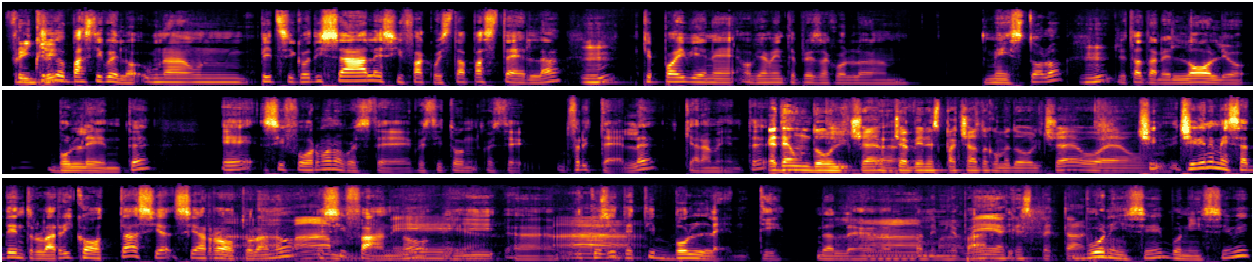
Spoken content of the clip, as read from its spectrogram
Friggi. credo basti quello, una- un pizzico di sale, si fa questa pastella Mm, che poi viene ovviamente presa col um, mestolo, mm. gettata nell'olio bollente e si formano queste, questi ton- queste frittelle, chiaramente. Ed è un dolce? Eh, Cioè viene spacciato come dolce un... ci, ci viene messa dentro la ricotta, si, si arrotolano Ah, e si fanno mia. i, eh, Ah. i cosiddetti bollenti dalle, Mamma dalle mie mia, parti. spettacolo. Buonissimi, buonissimi.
